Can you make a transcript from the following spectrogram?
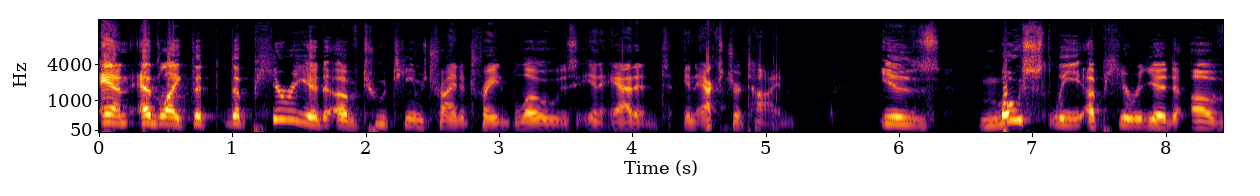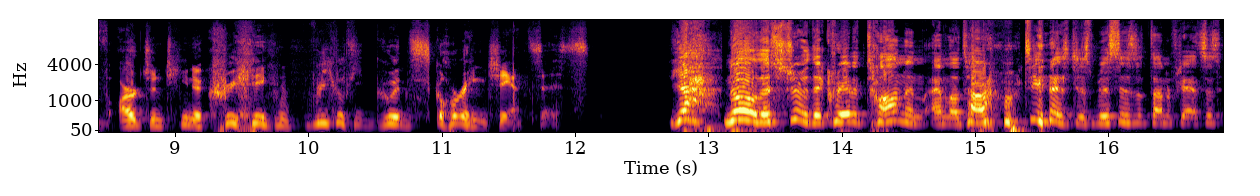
And and like the the period of two teams trying to trade blows in added in extra time is mostly a period of Argentina creating really good scoring chances. Yeah, no, that's true. They create a ton, and, and Lautaro Martinez just misses a ton of chances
